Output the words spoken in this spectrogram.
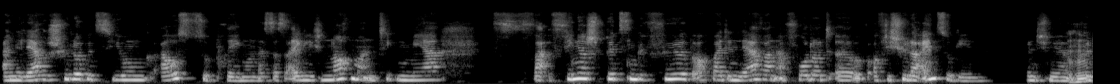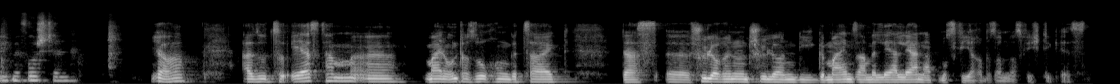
eine Lehrer-Schüler-Beziehung auszuprägen und dass das eigentlich nochmal einen Ticken mehr Fingerspitzengefühl auch bei den Lehrern erfordert, äh, auf die Schüler einzugehen, könnte ich mir, mhm. könnte ich mir vorstellen. Ja, also zuerst haben äh, meine Untersuchungen gezeigt, dass äh, Schülerinnen und Schülern die gemeinsame Lehr-Lernatmosphäre besonders wichtig ist.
